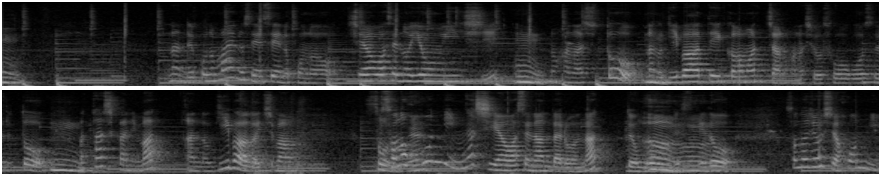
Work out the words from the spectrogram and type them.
んなんでこの前の先生のこの幸せの4因子うん。うんの話となんかギバーテイカーマッチャーの話を総合すると、うん。まあ、確かに、ま、あのギバーが一番そ,、の本人が幸せなんだろうなって思うんですけど、その上司は本人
